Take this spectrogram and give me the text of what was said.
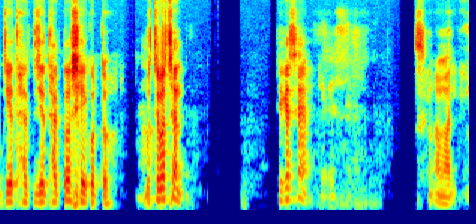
যে থাক যে থাকতো সে করতো। বুঝতে পারছেন? ঠিক আছে? ঠিক আছে। আসসালামু আলাইকুম।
